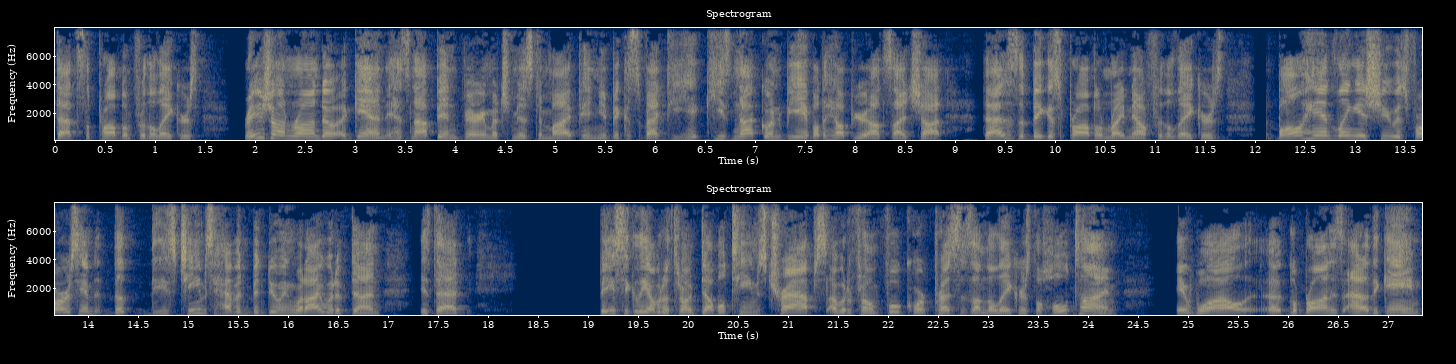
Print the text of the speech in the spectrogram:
that's the problem for the Lakers. Rajon Rondo again has not been very much missed in my opinion because of the fact he he's not going to be able to help your outside shot. That is the biggest problem right now for the Lakers. The ball handling issue as far as him the, these teams haven't been doing what I would have done is that basically I would have thrown double teams, traps, I would have thrown full court presses on the Lakers the whole time and while uh, LeBron is out of the game.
